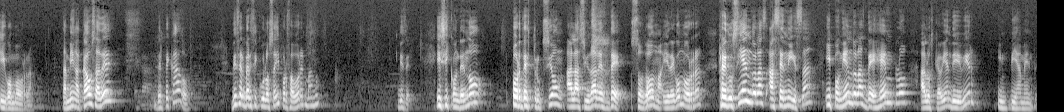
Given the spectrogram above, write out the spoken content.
y Gomorra. También a causa de, del pecado. Dice el versículo 6, por favor, hermano. Dice, y si condenó por destrucción a las ciudades de Sodoma y de Gomorra, reduciéndolas a ceniza y poniéndolas de ejemplo a los que habían de vivir impíamente.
